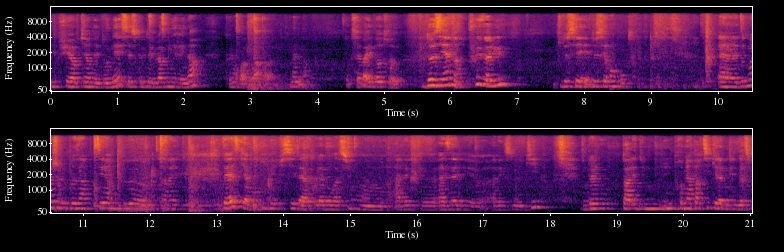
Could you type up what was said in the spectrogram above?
et puis à obtenir des données, c'est ce que développe Nirina, que l'on va voir maintenant. Donc ça va être votre deuxième plus-value de ces, rencontres. Euh, donc moi je vais vous présenter un peu euh, mon travail de, thèse qui a beaucoup bénéficié de la collaboration euh, avec Azel et avec son équipe. Donc là je vais vous parler d'une première partie qui est la modélisation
